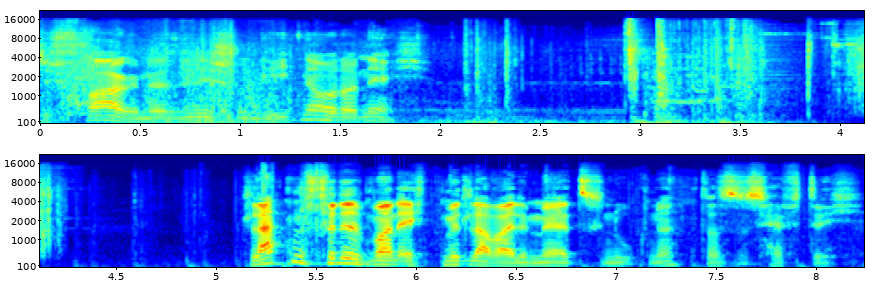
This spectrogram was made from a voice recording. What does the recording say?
die Frage, ne? Sind die schon Gegner oder nicht? Platten findet man echt mittlerweile mehr als genug, ne? Das ist heftig.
